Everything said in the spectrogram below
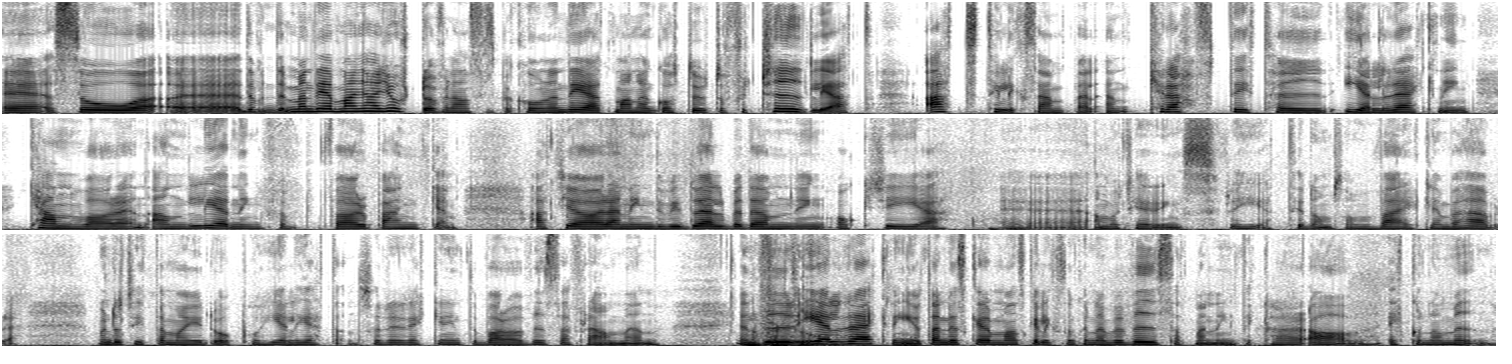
Eh, så, eh, det, men det man har gjort då, Finansinspektionen, det är att man har gått ut och förtydligat att till exempel en kraftigt höjd elräkning kan vara en anledning för, för banken att göra en individuell bedömning och ge eh, amorteringsfrihet till de som verkligen behöver det. Men då tittar man ju då på helheten så det räcker inte bara att visa fram en, en dyr elräkning utan det ska, man ska liksom kunna bevisa att man inte klarar av ekonomin.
